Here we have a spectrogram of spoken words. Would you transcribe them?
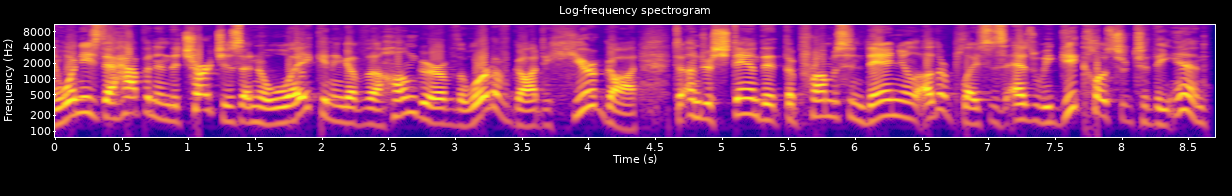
And what needs to happen in the church is an awakening of the hunger of the Word of God to hear God, to understand that the promise in Daniel, other places, as we get closer to the end,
